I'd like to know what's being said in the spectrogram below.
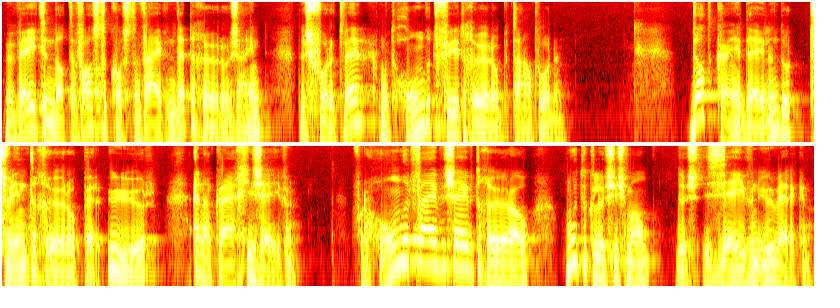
We weten dat de vaste kosten 35 euro zijn, dus voor het werk moet 140 euro betaald worden. Dat kan je delen door 20 euro per uur en dan krijg je 7. Voor 175 euro moet de klusjesman dus 7 uur werken.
